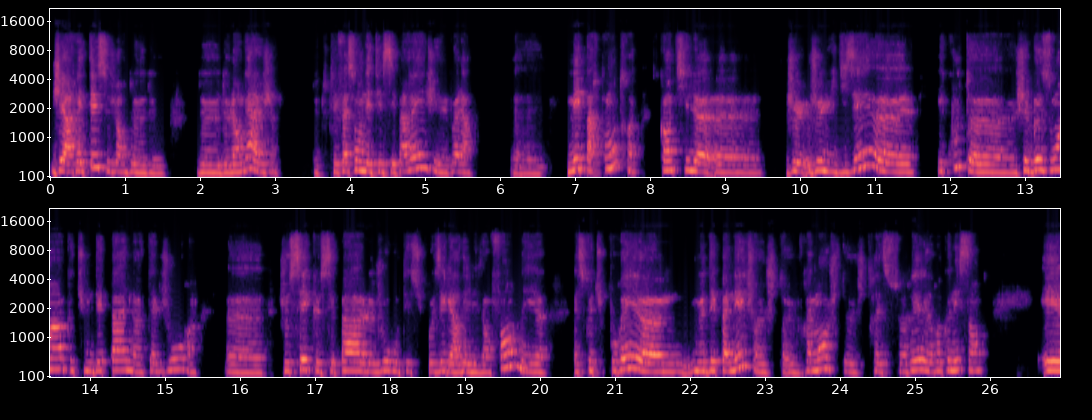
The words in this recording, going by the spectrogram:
J'ai arrêté ce genre de, de, de, langage. De toutes les façons, on était séparés. Voilà. mais par contre, quand il, je, je, lui disais, écoute, j'ai besoin que tu me dépannes tel jour euh, je sais que c'est pas le jour où tu es supposé garder les enfants, mais euh, est-ce que tu pourrais euh, me dépanner? Vraiment, je te, serais reconnaissante. Et,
